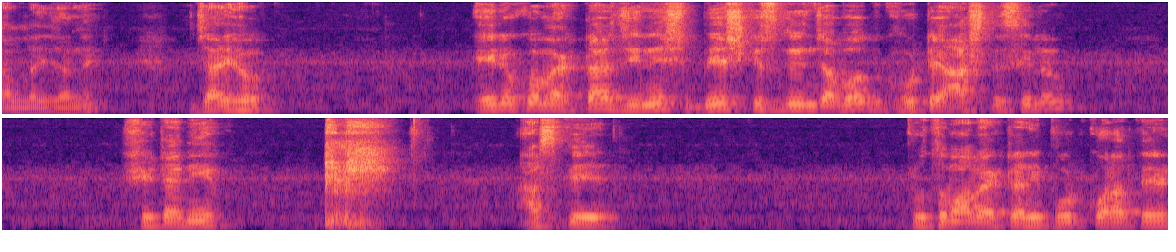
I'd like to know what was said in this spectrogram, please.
আল্লাহ জানে। যাই হোক, এইরকম একটা জিনিস বেশ কিছুদিন যাবৎ ঘটে আসতেছিল। সেটা নিয়ে আজকে প্রথম আলো একটা রিপোর্ট করাতে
